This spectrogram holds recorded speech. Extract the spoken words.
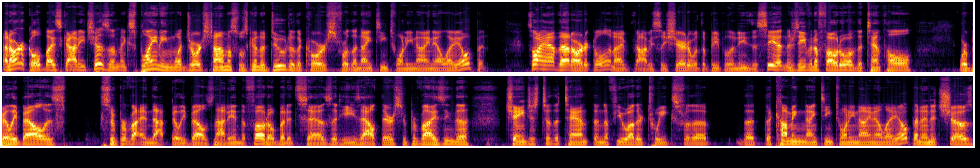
an article by Scotty Chisholm explaining what George Thomas was going to do to the course for the 1929 LA Open. So I have that article, and I've obviously shared it with the people who need to see it. And there's even a photo of the 10th hole where Billy Bell is supervising. Not Billy Bell's not in the photo, but it says that he's out there supervising the changes to the 10th and a few other tweaks for the the, the coming 1929 LA Open, and it shows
